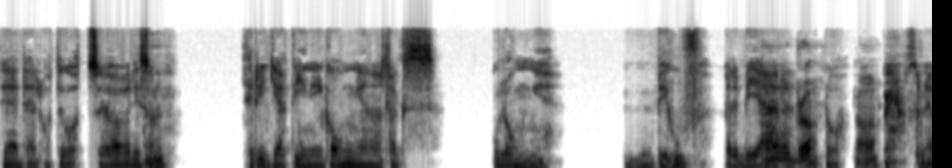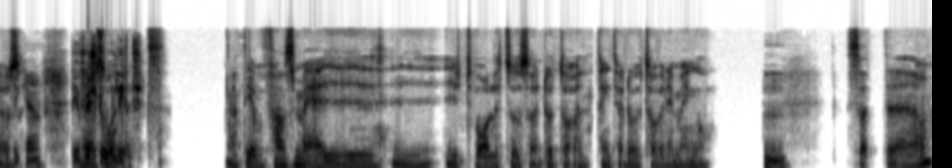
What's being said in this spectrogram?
det, det låter gott. Så jag har liksom mm. triggat in igång någon slags Olong behov eller begär. Ja, bra. Då. Ja, så när jag, det, kan, det är förståeligt. Att, att, det fanns med i, i, i utvalet så, så då tar, tänkte jag då tar vi det med en gång. Mm. Så att, eh, ja.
